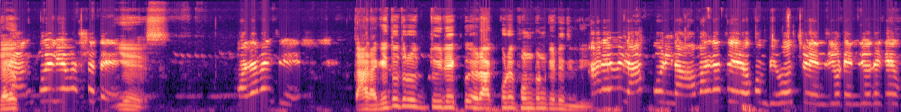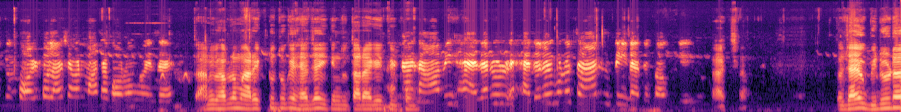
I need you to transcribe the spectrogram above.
যাই হোক। ইয়েস তার আগে তো তুই রাগ করে ফোন টোন কেটে দিলি। আমি ভাবলাম আরেকটু তোকে হ্যাজাই কিন্তু তার আগে তুই আমি হ্যাজারের হ্যাজারের কোনো চান্স দিই না তো কাউকে। আচ্ছা। তো যাই হোক ভিডিওটা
